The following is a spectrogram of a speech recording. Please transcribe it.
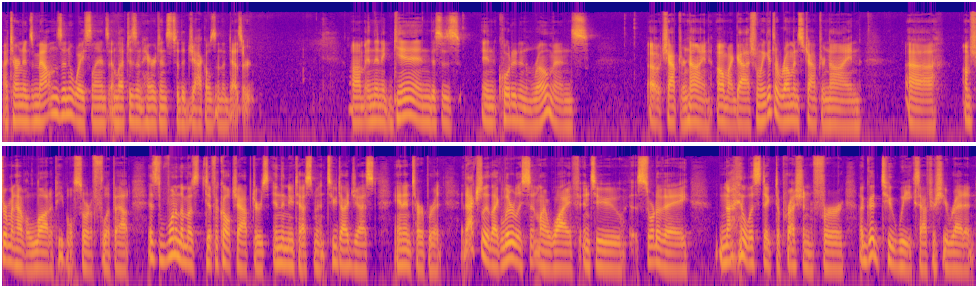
I turned his mountains into wastelands and left his inheritance to the jackals in the desert. Um, and then again, this is in quoted in Romans. Oh, chapter 9. Oh my gosh. When we get to Romans chapter 9, uh, I'm sure I'm going to have a lot of people sort of flip out. It's one of the most difficult chapters in the New Testament to digest and interpret. It actually, like, literally sent my wife into sort of a nihilistic depression for a good two weeks after she read it.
